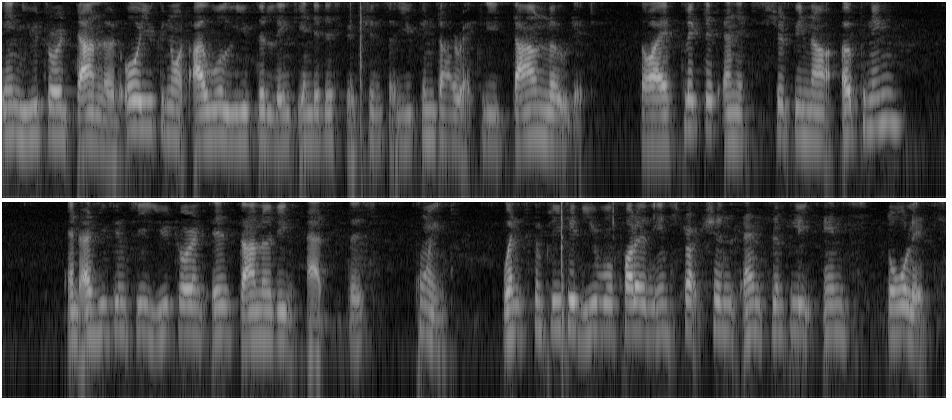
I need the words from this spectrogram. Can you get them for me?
in uTorrent download or you cannot. I will leave the link in the description so you can directly download it. So I've clicked it and it should be now opening. And as you can see uTorrent is downloading at this point. When it's completed you will follow the instructions and simply install it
